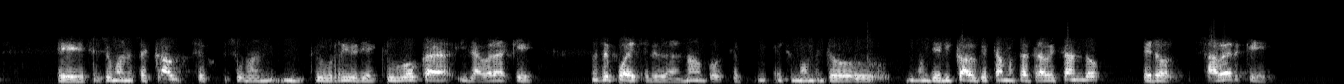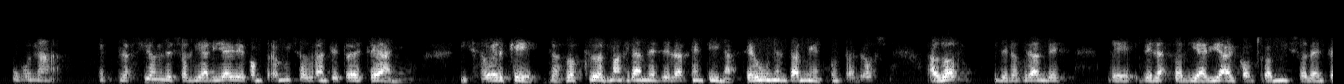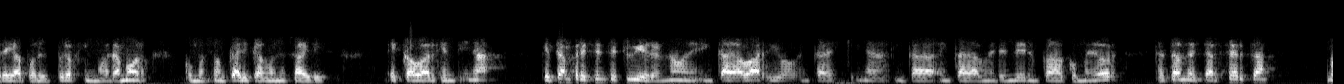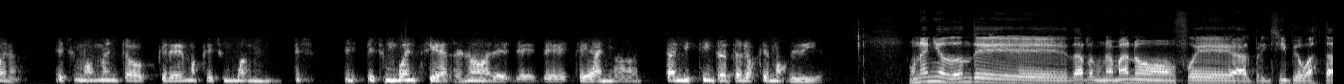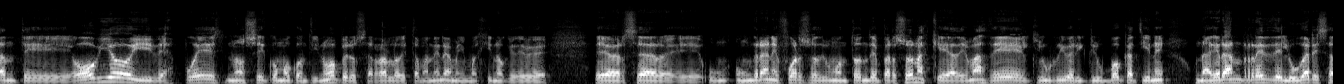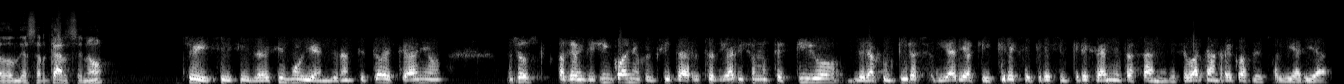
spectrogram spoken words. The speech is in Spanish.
Eh, se suman los scouts, se suman Club River y el Club Boca y la verdad es que no se puede celebrar, ¿no? Porque es un momento muy delicado que estamos atravesando, pero saber que hubo una explosión de solidaridad y de compromiso durante todo este año. Y saber que los dos clubes más grandes de la Argentina se unen también junto a los a dos de los grandes de, la solidaridad, el compromiso, la entrega por el prójimo, el amor, como son Caritas Buenos Aires, Escabo Argentina, que tan presentes estuvieron, ¿no? En cada barrio, en cada esquina, en cada, en cada merendero, en cada comedor, tratando de estar cerca. Bueno, es un momento, creemos que es un buen, es un buen cierre ¿no? De, este año tan distinto a todos los que hemos vivido. Un año donde darle una mano fue al principio bastante obvio y después no sé cómo continuó, pero cerrarlo de esta manera me imagino que debe, debe haber ser eh, un, un, gran esfuerzo de un montón de personas que además del Club River y Club Boca tiene una gran red de lugares a donde acercarse, ¿no? Sí, sí, sí, lo decís muy bien. Durante todo este año nosotros hace 25 años que existe la red solidaria y somos testigos de la cultura solidaria que crece, crece y crece año tras año, que se batan récords de solidaridad.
